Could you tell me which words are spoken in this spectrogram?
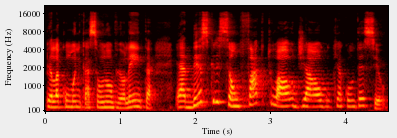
pela comunicação não violenta é a descrição factual de algo que aconteceu.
